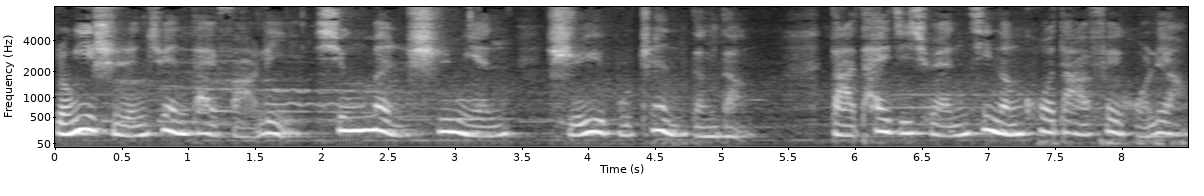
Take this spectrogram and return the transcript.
容易使人倦怠乏力、胸闷失眠、食欲不振等等。打太极拳既能扩大肺活量，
